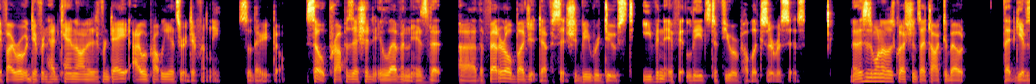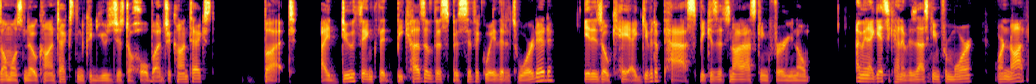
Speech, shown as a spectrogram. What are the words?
if I wrote a different headcanon on a different day, I would probably answer it differently. So there you go. So, Proposition 11 is that uh, the federal budget deficit should be reduced, even if it leads to fewer public services. Now, this is one of those questions I talked about that gives almost no context and could use just a whole bunch of context. But I do think that because of the specific way that it's worded, it is okay. I give it a pass because it's not asking for, you know, I mean, I guess it kind of is asking for more or not,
